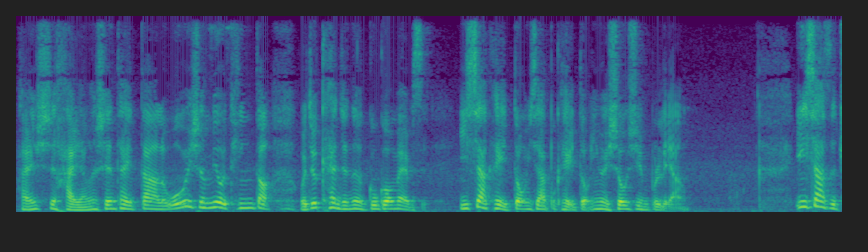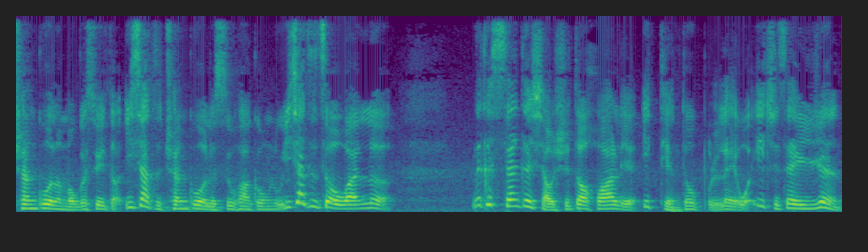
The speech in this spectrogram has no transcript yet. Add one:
还是海洋声太大了？我为什么没有听到？我就看着那个 Google Maps，一下可以动，一下不可以动，因为收讯不良。一下子穿过了某个隧道，一下子穿过了苏花公路，一下子走完了。那个三个小时到花莲一点都不累，我一直在认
